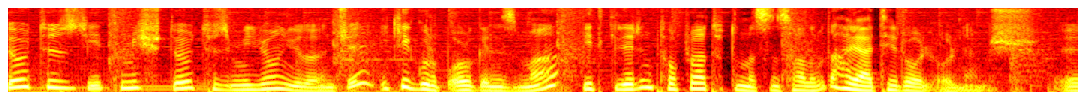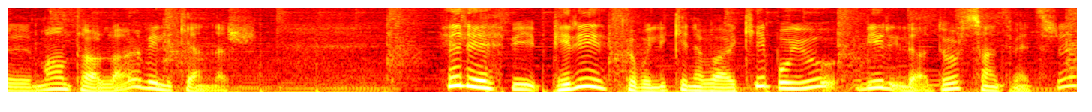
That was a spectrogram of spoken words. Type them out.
470-400 milyon yıl önce iki grup organizma bitkilerin toprağa tutunmasını sağlamada hayati rol oynamış. Ee, mantarlar ve likenler. Hele bir peri kabı likeni var ki boyu 1 ila 4 santimetre.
